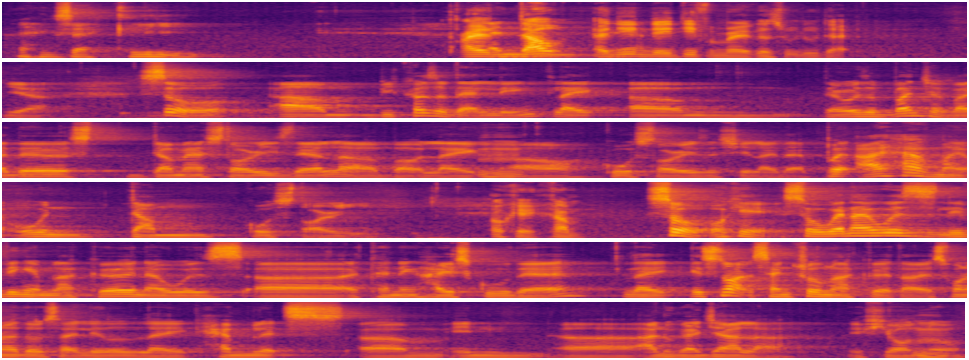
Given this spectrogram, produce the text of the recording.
Exactly. I And doubt then- any Native Americans would do that. Yeah. So, um, because of that link, like, um, there was a bunch of other dumbass stories there lah about like uh, ghost stories and shit like that. But I have my own dumb ghost story. Okay, come. So, okay, so when I was living in Malacca and I was uh, attending high school there, like, it's not central Malacca, tau. it's one of those like little like hamlets um, in uh, Alor Gajah lah, if you all know.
